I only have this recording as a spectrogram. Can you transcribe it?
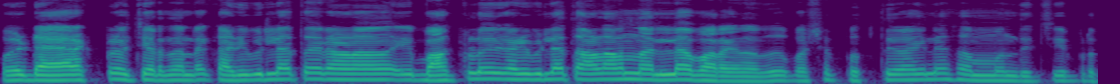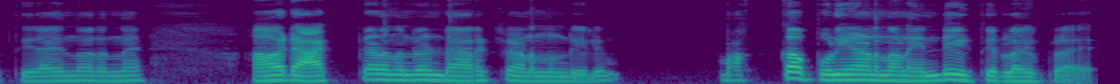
ഒരു ഡയറക്ടർ വെച്ചിരുന്നതിന്റെ കഴിവില്ലാത്തവരാണ് ബാക്കിയുള്ളവർ കഴിവില്ലാത്ത ആളാണെന്നല്ല പറയുന്നത്. പക്ഷേ പൃഥ്വിരാജിനെ സംബന്ധിച്ച് പൃഥ്വിരാജ് എന്ന് പറയുന്ന ആ ഒരു ആക്ടർ ആണെന്നുണ്ടെങ്കിലും ഡയറക്ടർ ആണെന്നുണ്ടെങ്കിലും പക്ക പൊളിയാണെന്നാണ് എന്റെ വ്യക്തിയുള്ള അഭിപ്രായം.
